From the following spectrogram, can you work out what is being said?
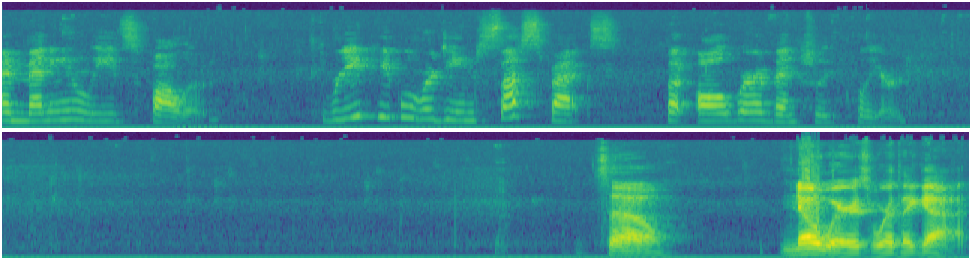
and many leads followed. Three people were deemed suspects, but all were eventually cleared. So, nowhere is where they got.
